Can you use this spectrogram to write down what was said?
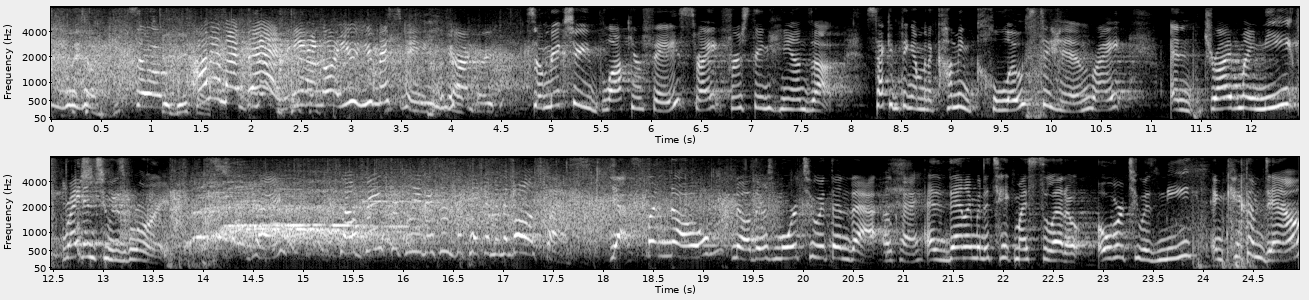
so I'm in my bed eating. all- You, you missed me. Exactly. So make sure you block your face, right? First thing, hands up. Second thing, I'm gonna come in close to him, right? And drive my knee right into his groin. Okay? So basically, this is the kick him in the balls class. Yes, but no, no, there's more to it than that. Okay. And then I'm gonna take my stiletto over to his knee and kick him down,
